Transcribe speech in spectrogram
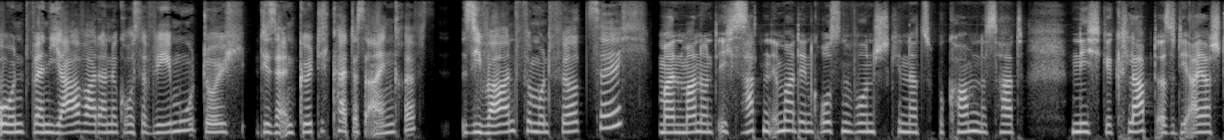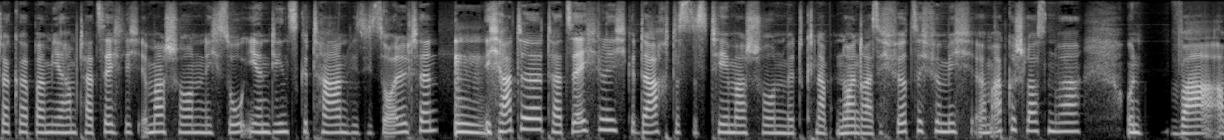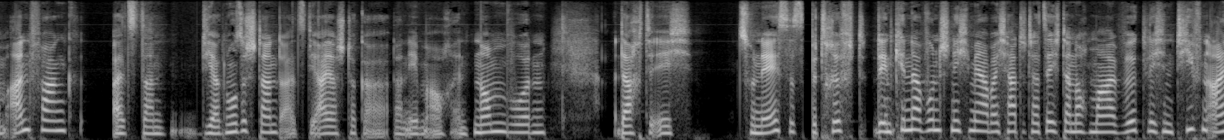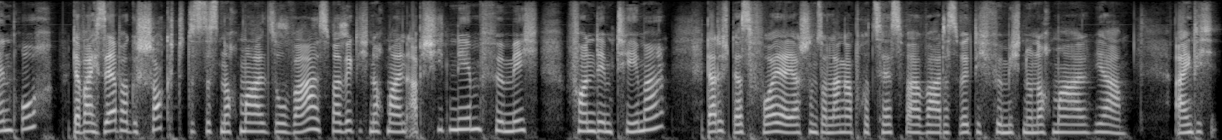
Und wenn ja, war da eine große Wehmut durch diese Endgültigkeit des Eingriffs? Sie waren 45. Mein Mann und ich hatten immer den großen Wunsch, Kinder zu bekommen. Das hat nicht geklappt. Also die Eierstöcke bei mir haben tatsächlich immer schon nicht so ihren Dienst getan, wie sie sollten. Mhm. Ich hatte tatsächlich gedacht, dass das Thema schon mit knapp 39, 40 für mich ähm, abgeschlossen war und war am Anfang als dann Diagnose stand, als die Eierstöcke dann eben auch entnommen wurden, dachte ich, zunächst. Es betrifft den Kinderwunsch nicht mehr, aber ich hatte tatsächlich dann nochmal wirklich einen tiefen Einbruch. Da war ich selber geschockt, dass das nochmal so war. Es war wirklich nochmal ein Abschied nehmen für mich von dem Thema. Dadurch, dass vorher ja schon so ein langer Prozess war, war das wirklich für mich nur nochmal, ja, eigentlich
